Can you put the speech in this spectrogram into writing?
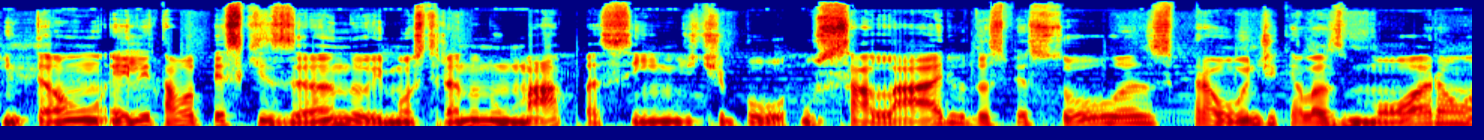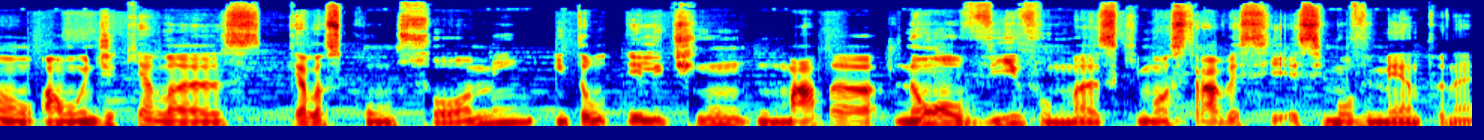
Então, ele tava pesquisando e mostrando num mapa, assim, de tipo, o salário das pessoas, para onde que elas moram, aonde que elas, que elas consomem. Então, ele tinha um, um mapa, não ao vivo, mas que mostrava esse, esse movimento, né?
